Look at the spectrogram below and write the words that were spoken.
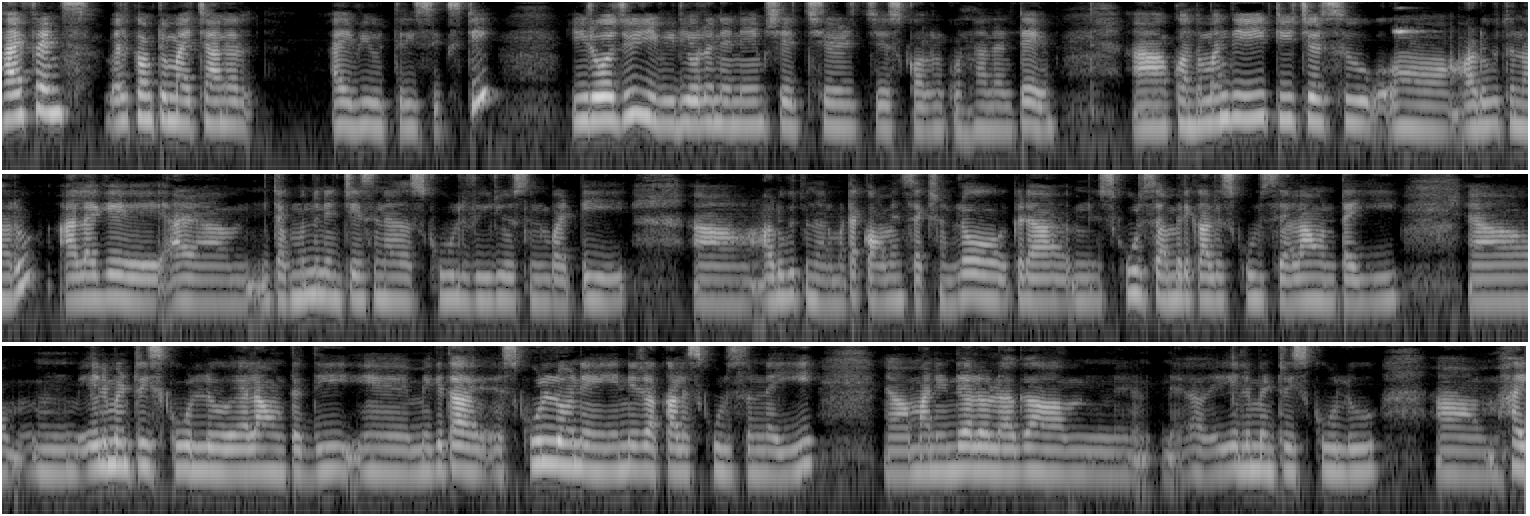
Hi friends welcome to my channel I view three sixty ఈరోజు ఈ వీడియోలో నేను ఏం షేర్ షేర్ చేసుకోవాలనుకుంటున్నానంటే కొంతమంది టీచర్స్ అడుగుతున్నారు. అలాగే ఇంతకుముందు నేను చేసిన స్కూల్ వీడియోస్ని బట్టి అడుగుతున్నారు అనమాట కామెంట్ సెక్షన్లో. ఇక్కడ స్కూల్స్ అమెరికాలో స్కూల్స్ ఎలా ఉంటాయి? ఎలిమెంటరీ స్కూల్ ఎలా ఉంటుంది? మిగతా స్కూల్లోనే ఎన్ని రకాల స్కూల్స్ ఉన్నాయి? మన ఇండియాలో లాగా ఎలిమెంటరీ స్కూలు హై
